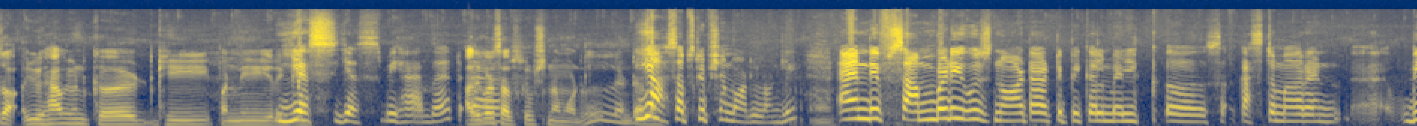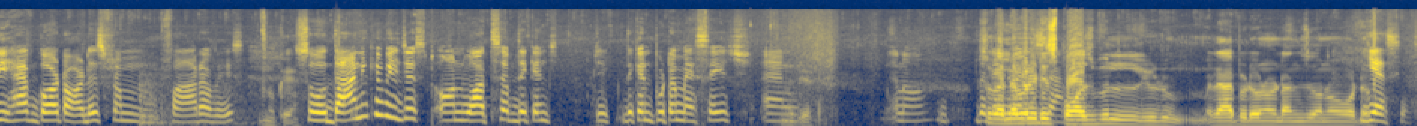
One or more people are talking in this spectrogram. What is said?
so you have even curd ghee paneer yes yes we have that అది కూడా సబ్స్క్రిప్షన్ మోడల్ అంటే yeah subscription model only and if somebody who's not a typical milk uh, s- customer and uh, we have got orders from far away Okay. so daniki we just on whatsapp they can they can you know the ever delivery it is done. Possible you ర్యాపిడోనో డన్జోనో what yes yes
